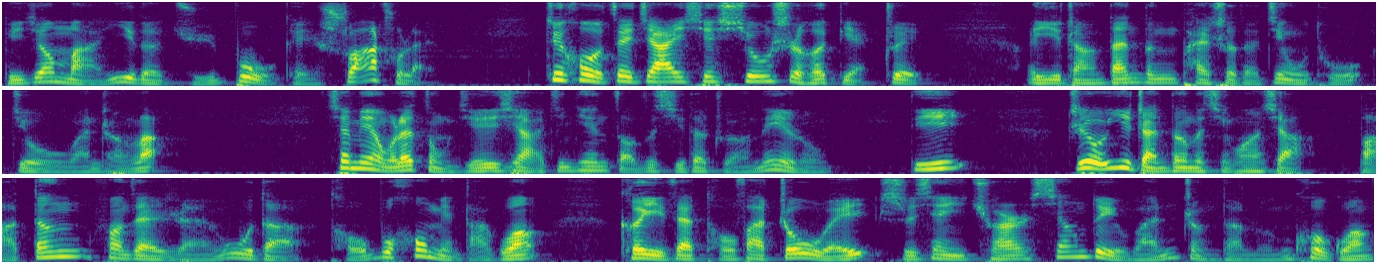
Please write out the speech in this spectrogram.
比较满意的局部给刷出来，最后再加一些修饰和点缀，一张单灯拍摄的静物图就完成了。下面我来总结一下今天早自习的主要内容：第一，只有一盏灯的情况下，把灯放在人物的头部后面打光，可以在头发周围实现一圈相对完整的轮廓光；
